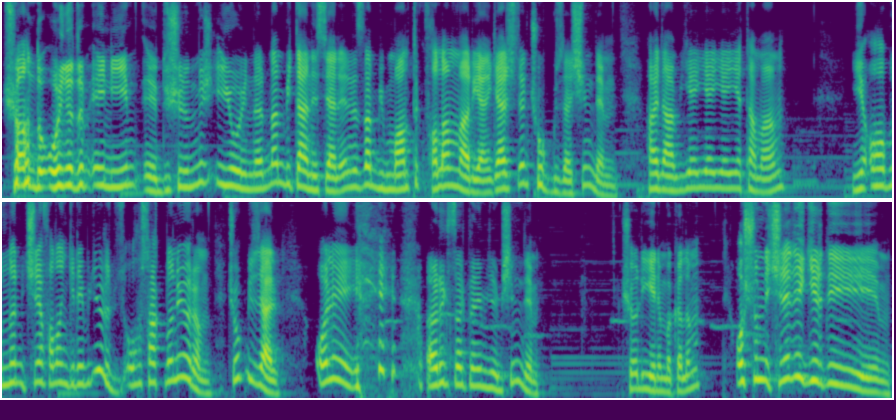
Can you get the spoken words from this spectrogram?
şu anda oynadığım en iyi e, düşünülmüş iyi oyunlarından bir tanesi yani. En azından bir mantık falan var yani. Gerçekten çok güzel. Şimdi haydi abi ye ye ye ye tamam. Ya aa bunların içine falan girebiliyoruz biz. Oh saklanıyorum. Çok güzel. Oley. Artık saklanabileceğim. Şimdi şöyle yiyelim bakalım. O şunun içine de girdim.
